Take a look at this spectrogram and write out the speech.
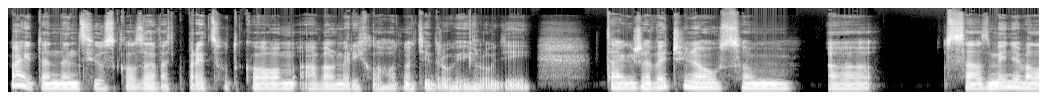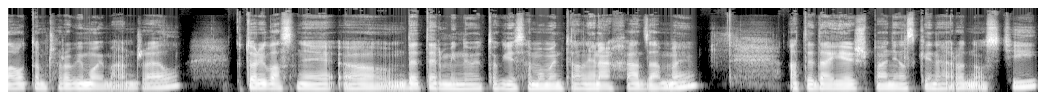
majú tendenciu sklzávať k predsudkom a veľmi rýchlo hodnotiť druhých ľudí. Takže väčšinou som uh, sa zmieňovala o tom, čo robí môj manžel, ktorý vlastne uh, determinuje to, kde sa momentálne nachádzame a teda je španielskej národnosti.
